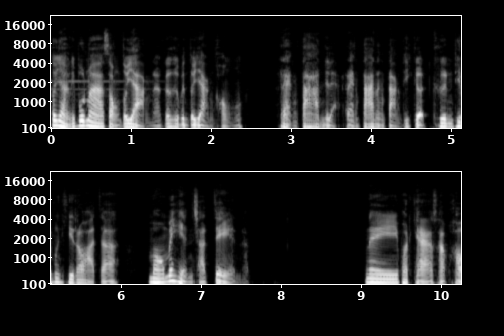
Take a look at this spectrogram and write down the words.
ตัวอย่างที่พูดมา 2 ตัวอย่างนะก็คือเป็นตัวอย่างของแรงต้านนี่แหละ แรงต้านต่างๆ ที่เกิดขึ้นที่บางทีเราอาจจะมองไม่เห็นชัดเจนในพอดแคสต์ครับเขา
